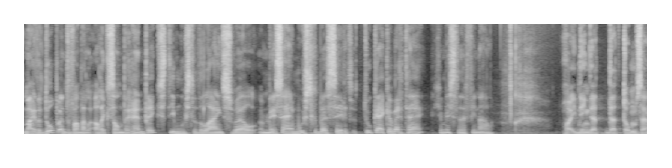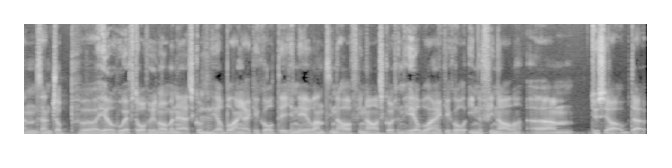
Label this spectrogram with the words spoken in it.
Maar de doelpunten van Alexander Hendricks, die moesten de Lions wel missen. Hij moest geblesseerd toekijken. Werd hij gemist in de finale? Oh, ik denk dat, dat Tom zijn, zijn job uh, heel goed heeft overgenomen. Hè. Hij scoort mm-hmm. een heel belangrijke goal tegen Nederland in de halve finale. Hij scoort een heel belangrijke goal in de finale. Um, dus ja, op dat,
